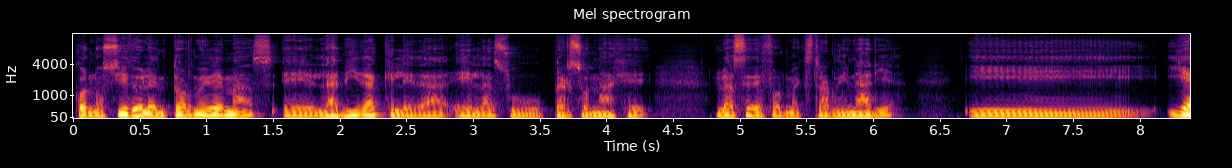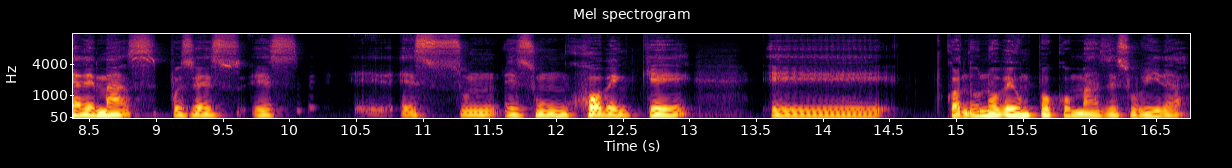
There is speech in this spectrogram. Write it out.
conocido el entorno y demás, eh, la vida que le da él a su personaje lo hace de forma extraordinaria. Y, además, pues es, es, es, un, es un joven que eh, cuando uno ve un poco más de su vida,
